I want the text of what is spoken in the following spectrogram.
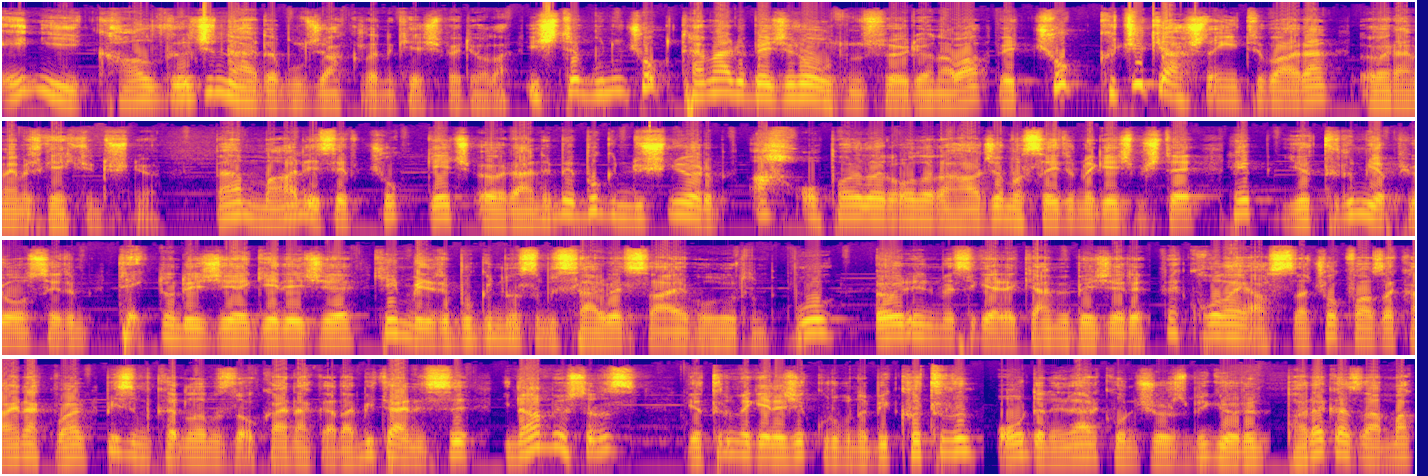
en iyi kaldırıcı nerede bulacaklarını keşfediyorlar. İşte bunun çok temel bir beceri olduğunu söylüyor Naval ve çok küçük yaştan itibaren öğrenmemiz gerektiğini düşünüyor. Ben maalesef çok geç öğrendim ve bugün düşünüyorum ah o paraları onlara harcamasaydım da geçmişte hep yatırım yapıyor olsaydım teknolojiye, geleceğe kim bilir bugün nasıl bir servet sahibi olurdum. Bu öğrenilmesi gereken bir beceri ve kolay aslında çok fazla kaynak var. Bizim kanalımızda o kaynaklardan bir tanesi. İnanmıyorsanız Yatırım ve Gelecek grubuna bir katılın. Orada neler konuşuyoruz bir görün. Para kazanmak,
